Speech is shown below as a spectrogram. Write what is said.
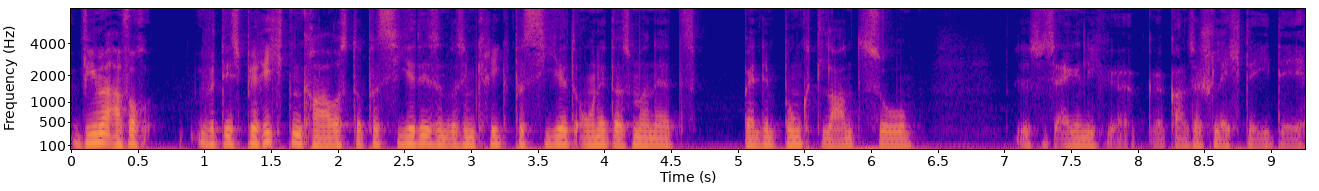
wie man einfach über das berichten kann, was da passiert ist und was im Krieg passiert, ohne dass man nicht bei dem Punkt landet, so, das ist eigentlich eine ganz eine schlechte Idee.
